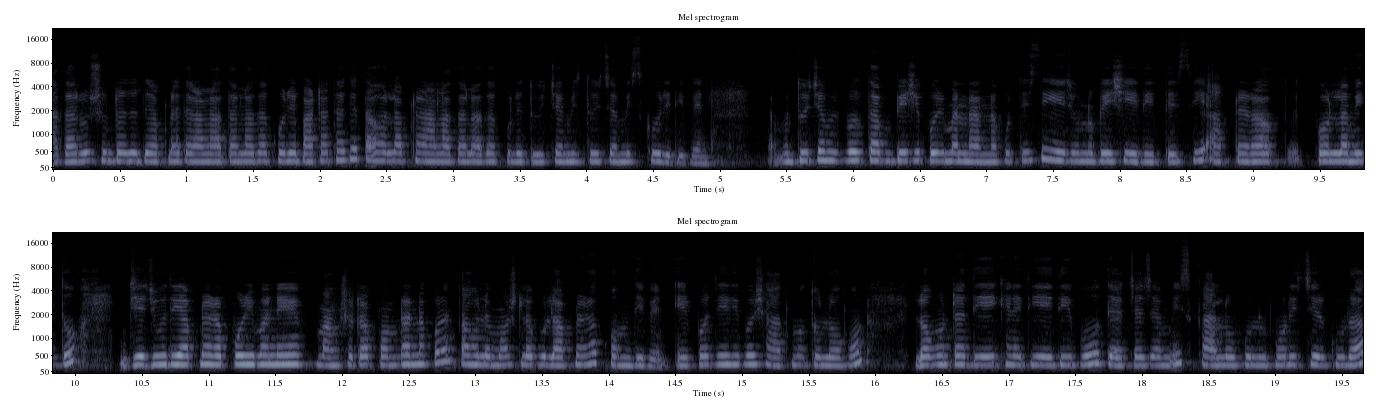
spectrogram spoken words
আদা, রসুনটা যদি আপনাদের আলাদা আলাদা করে বাটা থাকে, তাহলে আপনার আলাদা আলাদা করে দুই চামচ দুই চামচ করে দিবেন। দুই চামচ বলতে আমি বেশি পরিমাণ রান্না করতেছি, এই জন্য বেশি দিতেছি। আপনারা বললামই তো যে যদি আপনারা পরিমাণে মাংসটা কম রান্না করেন, তাহলে মশলাগুলো আপনারা কম দিবেন। এরপর দিয়ে দিব স্বাদ মতো লবণ। লবণটা দিয়ে এখানে দিয়ে দিব দেড় চা চামচ কালো গোলমরিচের গুঁড়া।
